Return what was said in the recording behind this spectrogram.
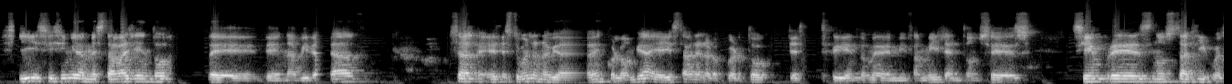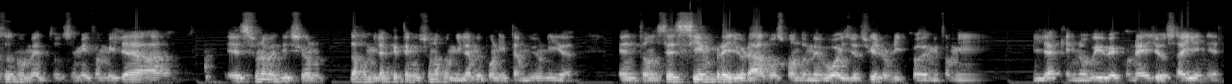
sí, sí, sí, mira, me estaba yendo de, de Navidad. O sea, eh, estuve en la Navidad en Colombia y ahí estaba en el aeropuerto despidiéndome de mi familia. Entonces, siempre es nostálgico esos momentos. En mi familia es una bendición. La familia que tengo es una familia muy bonita, muy unida. Entonces, siempre lloramos cuando me voy. Yo soy el único de mi familia que no vive con ellos ahí en, el-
